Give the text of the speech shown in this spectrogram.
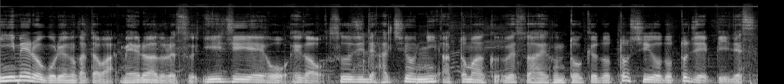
E メールをご利用の方はメールアドレス egao 笑顔数字で842アットマークウエストハイフン東京 .co.jp です。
